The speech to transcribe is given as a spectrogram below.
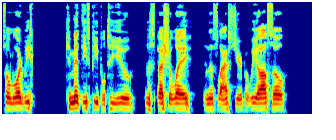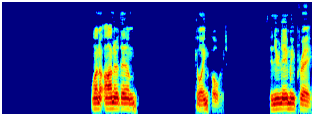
So, Lord, we commit these people to you in a special way in this last year, but we also want to honor them going forward. In your name we pray.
